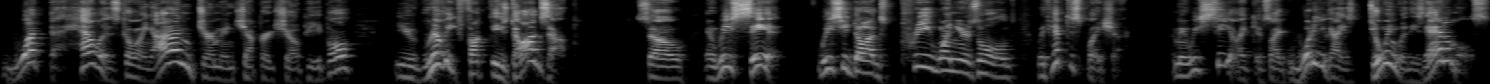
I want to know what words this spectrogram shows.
"What the hell is going on, German Shepherd show people? You really fucked these dogs up." So, and we see it. We see dogs pre one years old with hip dysplasia. I mean, we see it like it's like, what are you guys doing with these animals?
